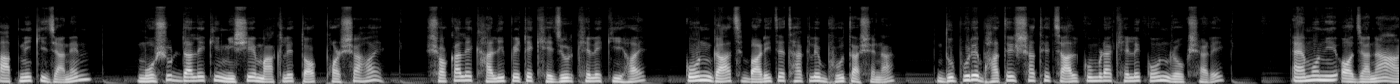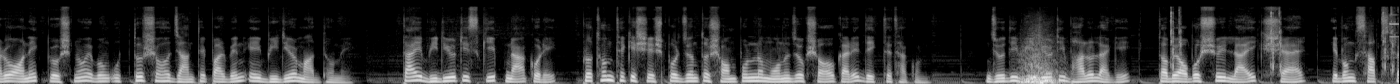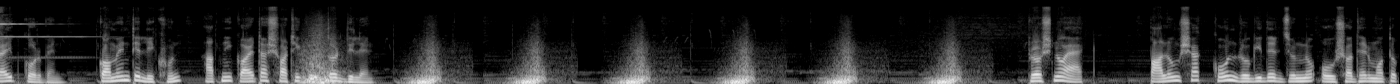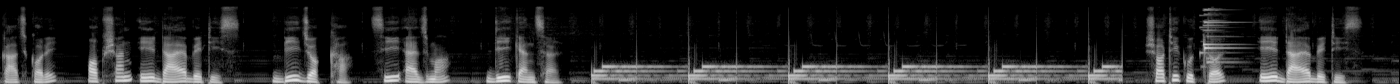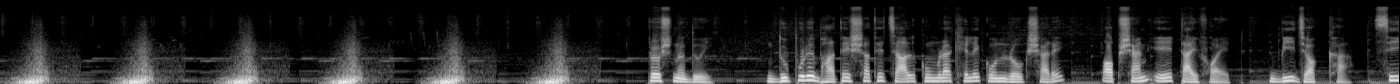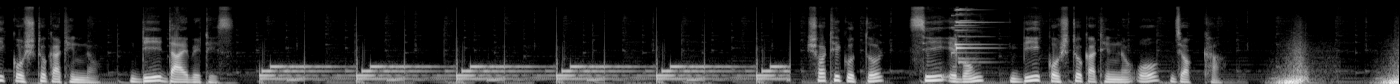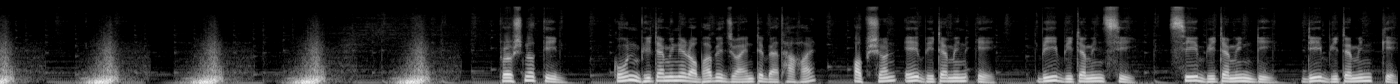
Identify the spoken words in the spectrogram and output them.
আপনি কি জানেন? মসুর ডালে কি মিশিয়ে মাখলে ত্বক ফর্সা হয়? সকালে খালি পেটে খেজুর খেলে কি হয়? কোন গাছ বাড়িতে থাকলে ভূত আসে না? দুপুরে ভাতের সাথে চাল কুমড়া খেলে কোন রোগ সারে? এমনই অজানা আরও অনেক প্রশ্ন এবং উত্তরসহ জানতে পারবেন এই ভিডিওর মাধ্যমে। তাই ভিডিওটি স্কিপ না করে প্রথম থেকে শেষ পর্যন্ত সম্পূর্ণ মনোযোগ সহকারে দেখতে থাকুন। যদি ভিডিওটি ভালো লাগে, তবে অবশ্যই লাইক, শেয়ার এবং সাবস্ক্রাইব করবেন। কমেন্টে লিখুন আপনি কয়টা সঠিক উত্তর দিলেন? প্রশ্ন এক, পালং শাক কোন রোগীদের জন্য ঔষধের মতো কাজ করে? অপশান এ, ডায়াবেটিস, বি যক্ষা সি, অ্যাজমা, ডি, ক্যান্সার। সঠিক উত্তর, এ, ডায়াবেটিস। প্রশ্ন দুই। দুপুরে ভাতের সাথে চাল কুমড়া খেলে কোন রোগ সারে? Option A, typhoid. বি যক্ষা সি, কোষ্ঠকাঠিন্য। D, diabetes. সঠিক উত্তর, সি এবং বি, কোষ্ঠকাঠিন্য ও যক্ষা প্রশ্ন তিন। কোন ভিটামিনের অভাবে জয়েন্টে ব্যথা হয়? Option A vitamin A, B vitamin C C vitamin D D vitamin K.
